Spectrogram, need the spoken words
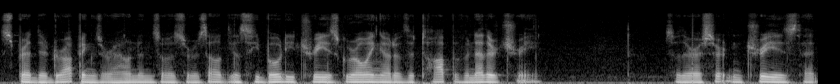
spread their droppings around, and so as a result, you'll see Bodhi trees growing out of the top of another tree. So there are certain trees that,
